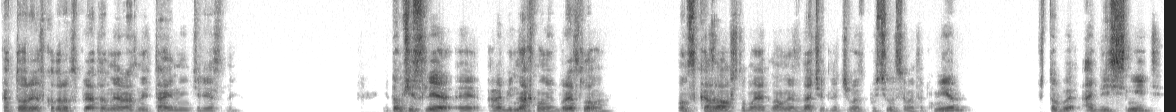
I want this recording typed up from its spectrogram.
которые, в которых спрятаны разные тайны интересные. В том числе э, Рабин Ахман из Бреслова, он сказал, что моя главная задача, для чего я спустился в этот мир, чтобы объяснить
